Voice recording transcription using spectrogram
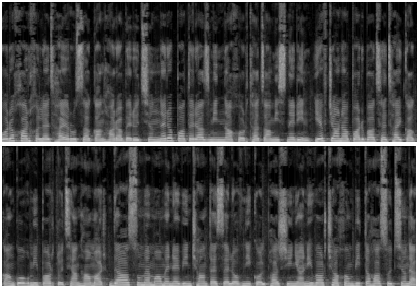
որը խարխլեց հայ-ռուսական հարաբերությունները պատերազմին նախորդած ամիսներին եւ ճանապարհ բացեց հայկական կողմի պարտության համար։ Դա ասում եմ ամենևին չանտեսելով Նիկոլ Փաշինյանի վարչախմբի տհասությունը,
